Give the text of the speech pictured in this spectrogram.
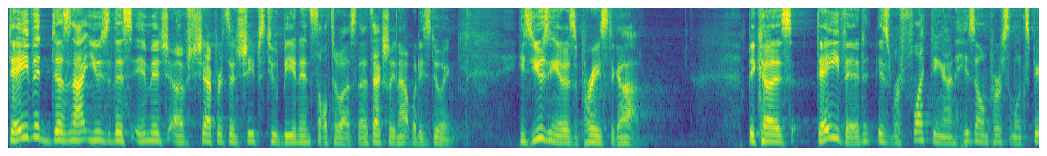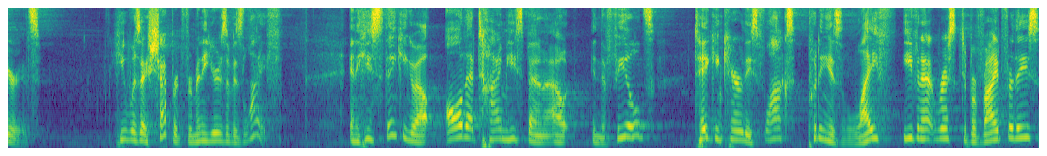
David does not use this image of shepherds and sheep to be an insult to us. That's actually not what he's doing. He's using it as a praise to God because David is reflecting on his own personal experience. He was a shepherd for many years of his life. And he's thinking about all that time he spent out in the fields, taking care of these flocks, putting his life even at risk to provide for these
